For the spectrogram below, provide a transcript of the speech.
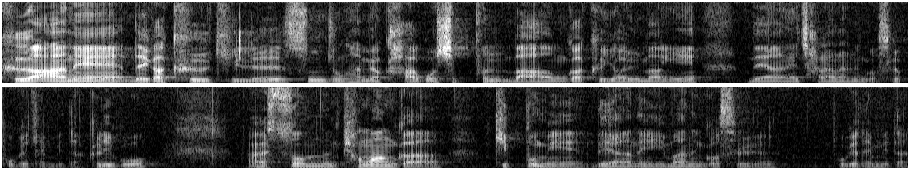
그 안에 내가 그 길을 순종하며 가고 싶은 마음과 그 열망이 내 안에 자라나는 것을 보게 됩니다. 그리고 알 수 없는 평안과 기쁨이 내 안에 임하는 것을 보게 됩니다.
